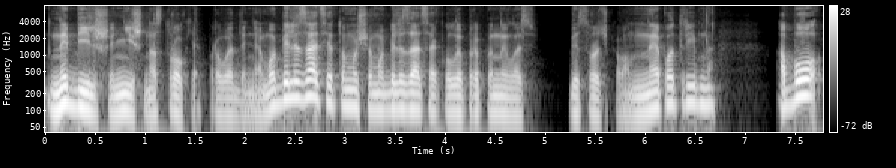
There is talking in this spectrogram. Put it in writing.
не більше, ніж на строк як проведення мобілізації, тому що мобілізація, коли припинилась, відсрочка вам не потрібна. Або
